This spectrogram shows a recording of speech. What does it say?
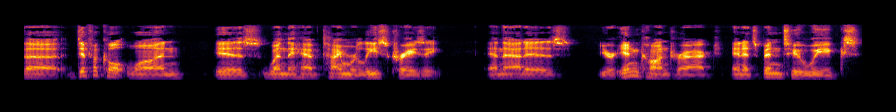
The difficult one is when they have time release crazy. And that is you're in contract and it's been two weeks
